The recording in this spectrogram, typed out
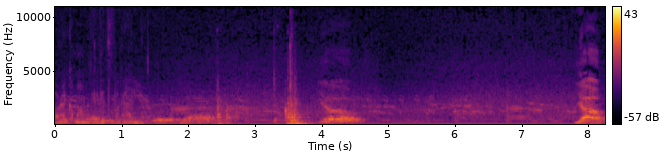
All right, come on, we gotta get the fuck out of here. Yo. Yo.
